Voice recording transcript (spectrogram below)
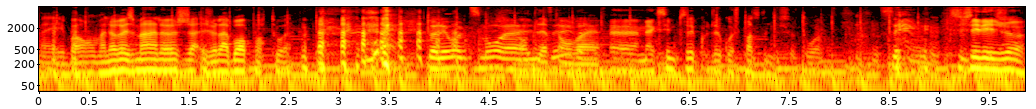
Mais bon, malheureusement là, je, je vais la boire pour toi. Toi, Léo, un petit mot à On lui lève dire. ton verre. Euh, Maxime, tu sais de quoi je pense sur toi. Tu sais déjà.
